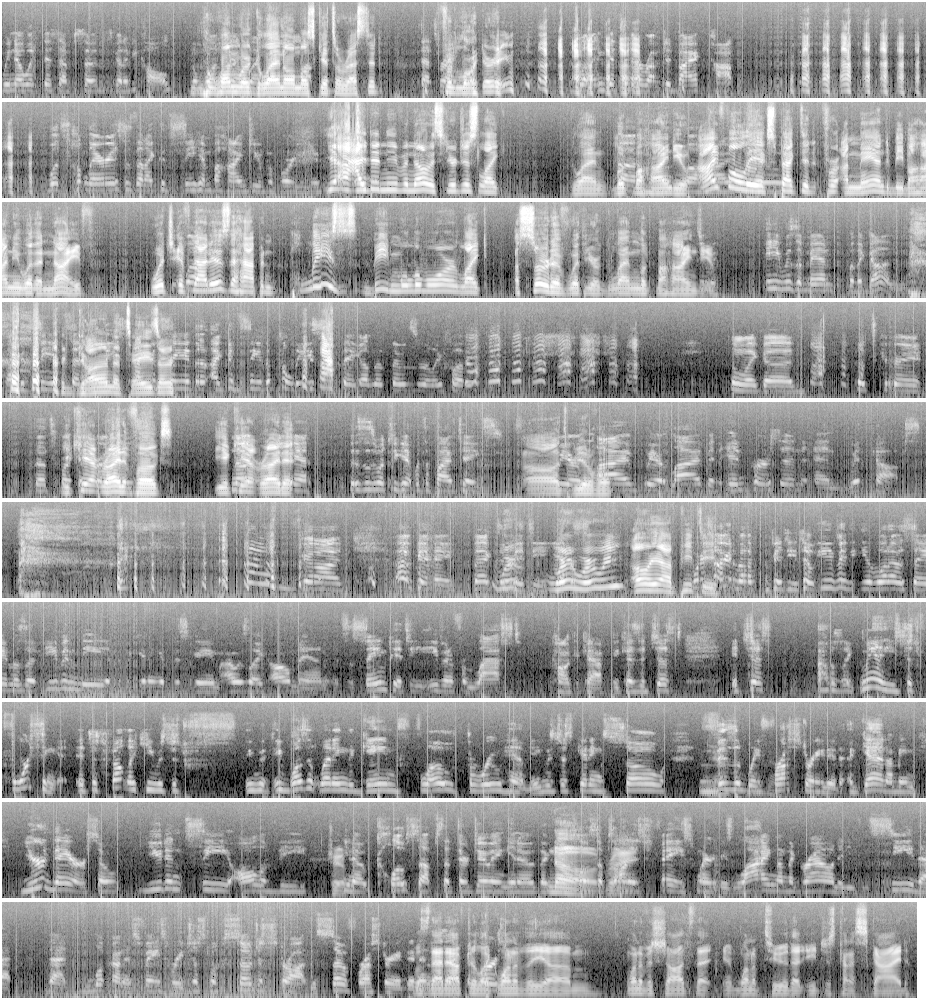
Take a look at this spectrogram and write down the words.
We know what this episode is going to be called. The one where Glenn almost gets arrested That's right. for loitering. Glenn gets interrupted by a cop. What's hilarious is that I could see him behind you before you knew. Yeah, I didn't even notice. You're just like, Glenn, look Uh, behind look you. I behind fully you. expected for a man to be behind me with a knife, which, if Well- that is to happen, please be more like assertive with your Glenn, look behind you. He was a man with a gun. I could see A gun, a police. I taser. could see the, I could see the police thing on this. That was really funny. Oh my god, that's great. That's You can't write it, folks. You No, can't write you it. can't. This is what you get with the five takes. Oh, it's we are beautiful. live. We are live and in person and with cops. Oh god. Okay, back to Where, Pity. where Yes. were we? Oh yeah, We're Pity. talking about Pity. So even what I was saying was that even me at the beginning of this game, I was like, oh man, it's the same Pity even from last Concacaf because it just, it just, I was like, man, he's just forcing it. It just felt like he was just. He, was, he wasn't letting the game flow through him. He was just getting so visibly frustrated. Again, I mean, you're there, so you didn't see all of the True. you know close-ups that they're doing you know the, the No, close-ups on his face where he's lying on the ground and you can see that that look on his face where he just looks so distraught and so frustrated Was and that it after the like first- one of the um, one of his shots that one of two that he just kind of skied?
